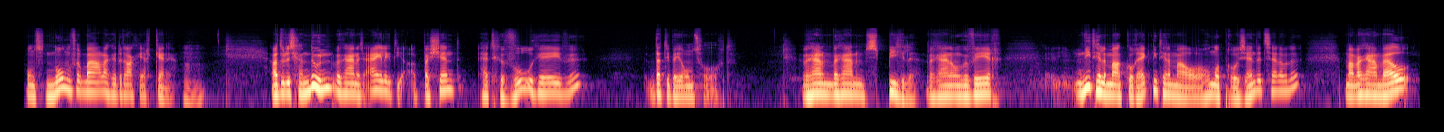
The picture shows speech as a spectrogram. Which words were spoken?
ons non-verbale gedrag herkennen. Mhm. Wat we dus gaan doen, we gaan dus eigenlijk die patiënt het gevoel geven dat hij bij ons hoort. We gaan, hem- we gaan hem spiegelen. We gaan ongeveer, eh, niet helemaal correct, niet helemaal 100% hetzelfde, maar we gaan wel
